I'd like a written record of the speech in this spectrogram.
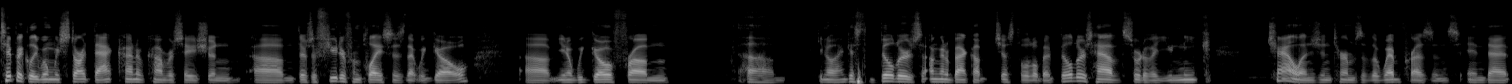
Typically when we start that kind of conversation um, there's a few different places that we go um, you know, we go from, um, you know, I guess builders, I'm going to back up just a little bit. Builders have sort of a unique challenge in terms of the web presence in that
